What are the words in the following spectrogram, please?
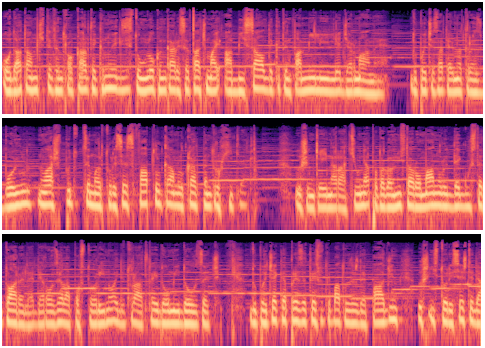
Odată am citit într-o carte că nu există un loc în care să taci mai abisal decât în familiile germane. După ce s-a terminat războiul, nu aș fi putut să mărturisesc faptul că am lucrat pentru Hitler. Își încheie narațiunea protagonista romanului Degustătoarele de Rozela Postorino, editura 3 2020, după ce că preză 340 de pagini își istorisește de a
